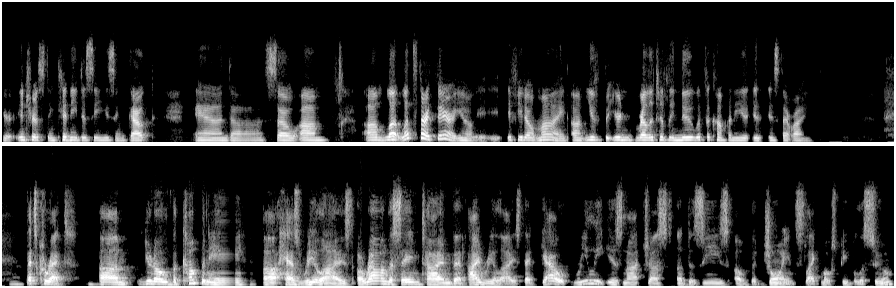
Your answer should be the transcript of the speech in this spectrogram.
your interest in kidney disease and gout. And uh, so um, um, let, let's start there, you know, if you don't mind. Um, you've, but you're relatively new with the company, is, is that right? That's correct. Um, you know, the company uh, has realized around the same time that I realized that gout really is not just a disease of the joints, like most people assume.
